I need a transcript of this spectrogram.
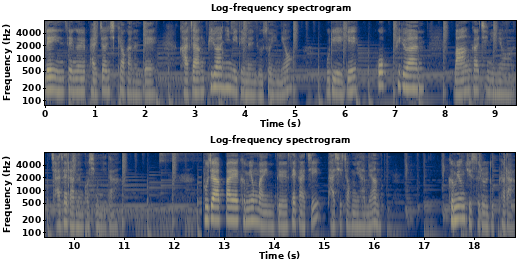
내 인생을 발전시켜 가는데 가장 필요한 힘이 되는 요소이며 우리에게 꼭 필요한 마음가짐이며 자세라는 것입니다. 부자 아빠의 금융 마인드 세 가지 다시 정리하면 금융 지수를 높여라.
